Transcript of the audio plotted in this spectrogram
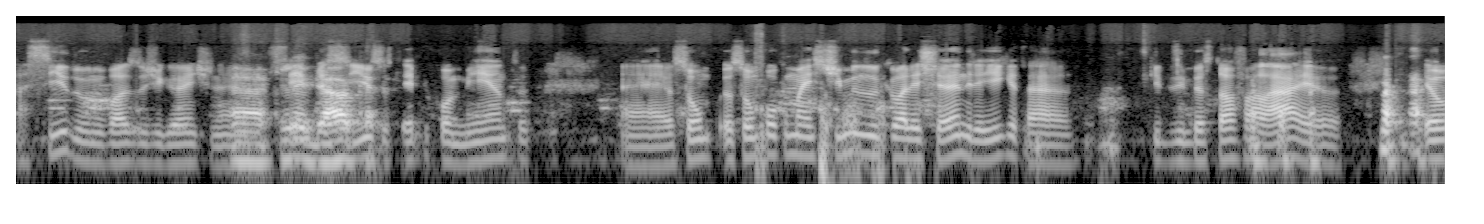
assíduo no Voz do Gigante, né? Ah, que sempre legal, assisto, sempre comento. É, eu, sou eu sou um pouco mais tímido do que o Alexandre aí, que tá que desembestou a falar. Eu, eu,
